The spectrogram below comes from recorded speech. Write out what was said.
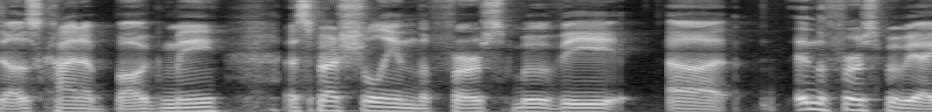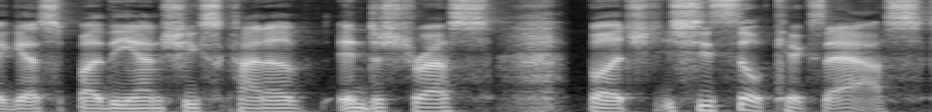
does kind of bug me, especially in the first movie. Uh, in the first movie, I guess by the end she's kind of in distress, but she, she still kicks ass.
